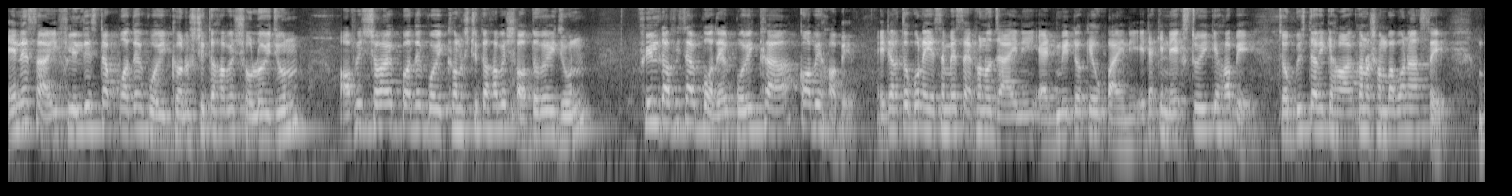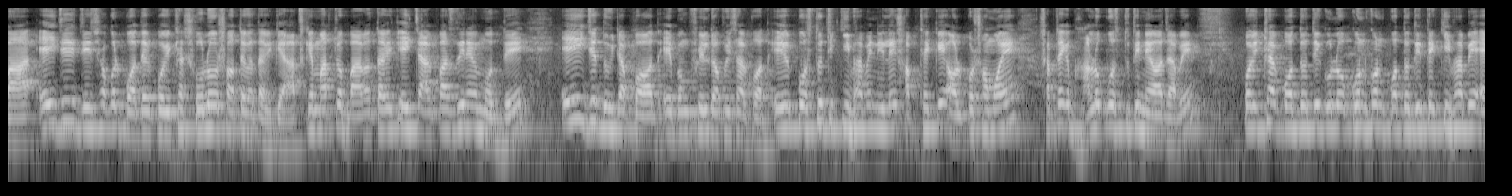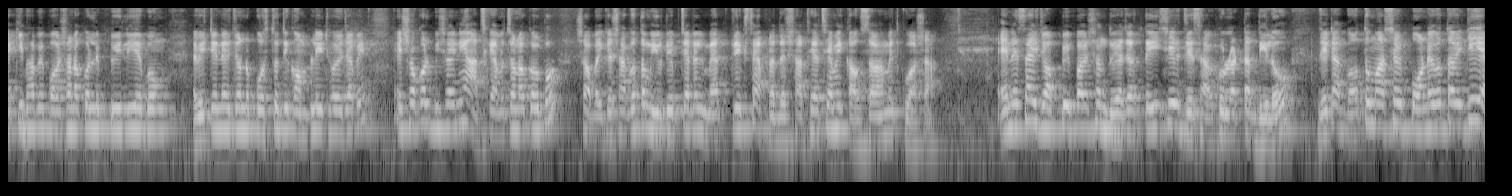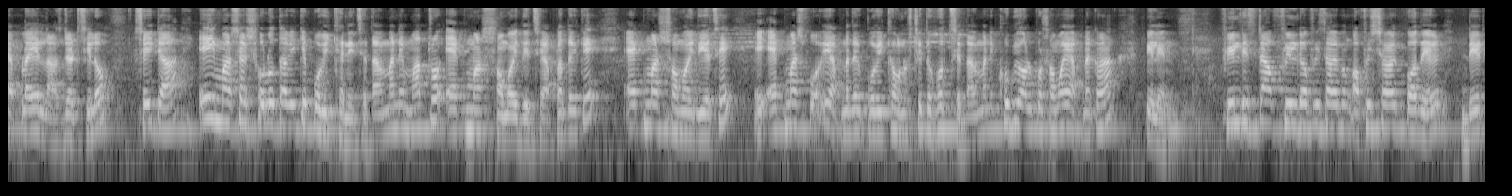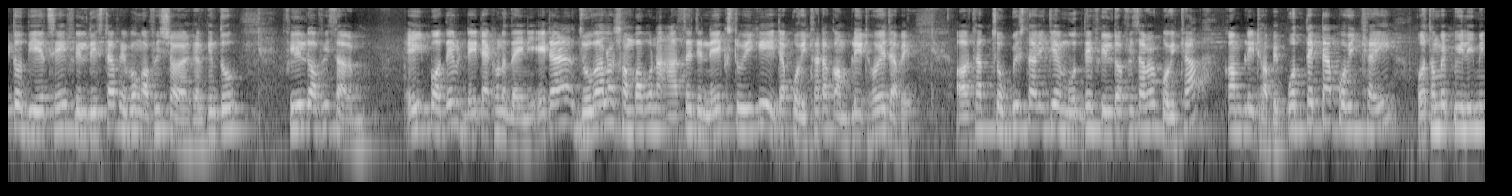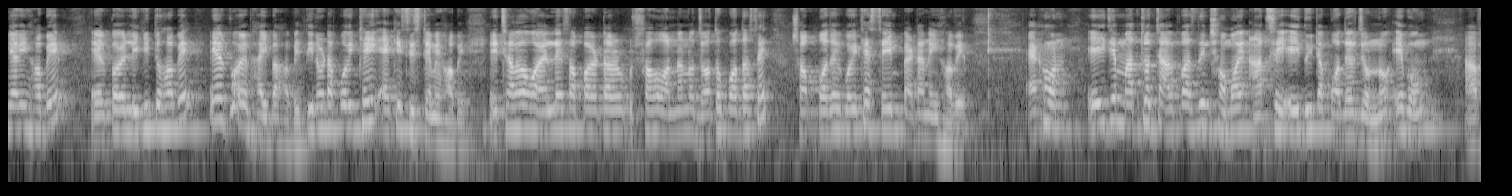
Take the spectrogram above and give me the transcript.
NSI field staff পদের পরীক্ষা অনুষ্ঠিত হবে ষোলোই জুন। অফিস সহায়ক পদের পরীক্ষা অনুষ্ঠিত হবে সতেরোই জুন। ফিল্ড অফিসার পদের পরীক্ষা কবে হবে? এটা তো কোনো এস এম এস এখনও যায়নি অ্যাডমিটও কেউ পায়নি। এটা কি নেক্সট উইকে হবে? চব্বিশ তারিখে হওয়ার কোনো সম্ভাবনা আছে? বা এই যে যে সকল পদের পরীক্ষা ষোলো, সতেরো তারিখে, আজকে মাত্র বারো তারিখ, এই চার পাঁচ দিনের মধ্যে এই যে দুইটা পদ এবং ফিল্ড অফিসার পদ, এর প্রস্তুতি কীভাবে নিলে সবথেকে অল্প সময়ে সবথেকে ভালো প্রস্তুতি নেওয়া যাবে? পরীক্ষার পদ্ধতিগুলো কোন কোন পদ্ধতিতে কীভাবে, একইভাবে পড়াশোনা করলে প্রিলি এবং রিটেনের জন্য প্রস্তুতি কমপ্লিট হয়ে যাবে? এই সকল বিষয় নিয়ে আজকে আলোচনা করব। সবাইকে স্বাগতম ইউটিউব চ্যানেল ম্যাথট্রিক্সে আপনাদের সাথে আছি আমি কাউসার আহমেদ কুয়াশা। এনএসআই জব প্রিপারেশন দুই হাজার যে সার্কুলারটা দিল, যেটা গত মাসের পনেরো তারিখেই অ্যাপ্লাইয়ের লাস্ট ডেট ছিল, সেইটা এই মাসের ষোলো তারিখে পরীক্ষা নিচ্ছে। তার মানে মাত্র এক মাস সময় দিয়েছে আপনাদেরকে। এক মাস সময় দিয়েছে। এই এক মাস পরে আপনাদের পরীক্ষা অনুষ্ঠিত হচ্ছে। তার মানে খুবই অল্প সময়ে আপনারা পেলেন। ফিল্ড স্টাফ ফিল্ড অফিসার এবং অফিস সহায়ক পদের ডেট তো দিয়েছে ফিল্ড স্টাফ এবং অফিস সহায়কের। কিন্তু ফিল্ড অফিসার এই পদের ডেট এখনও দেয়নি। এটা জোগালো সম্ভাবনা আছে যে নেক্সট উইকে এটা পরীক্ষাটা কমপ্লিট হয়ে যাবে। অর্থাৎ চব্বিশ তারিখের মধ্যে ফিল্ড অফিসারের পরীক্ষা কমপ্লিট হবে। প্রত্যেকটা পরীক্ষাই প্রথমে প্রিলিমিনারি হবে, এরপরে লিখিত হবে, এরপরে ভাইবা হবে। তিনোটা পরীক্ষাই একই সিস্টেমে হবে। এছাড়াও ওয়্যারলেস অপারেটর সহ অন্যান্য যত পদ আছে, সব পদের পরীক্ষা সেম প্যাটার্নেই হবে। এখন এই যে মাত্র চার পাঁচ দিন সময় আছে এই দুইটা পদের জন্য এবং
